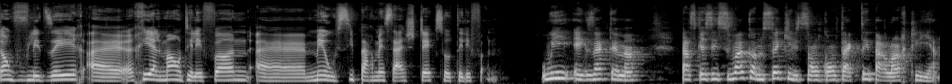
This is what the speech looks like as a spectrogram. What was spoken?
Donc, vous voulez dire euh, réellement au téléphone, euh, mais aussi par message texte au téléphone? Oui, exactement. Parce que c'est souvent comme ça qu'ils sont contactés par leurs clients.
